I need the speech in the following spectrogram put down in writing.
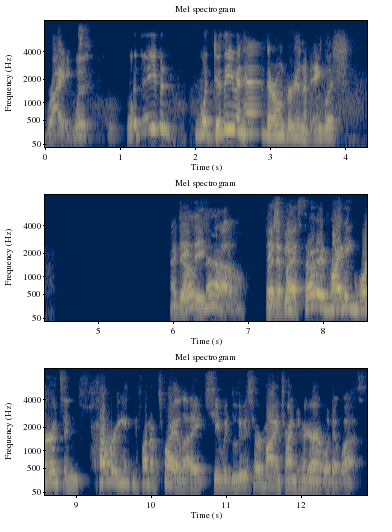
Right. Would would they even would do they even have their own version of English? I They- don't they- know. they But if I started writing words and hovering it in front of Twilight, she would lose her mind trying to figure out what it was.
